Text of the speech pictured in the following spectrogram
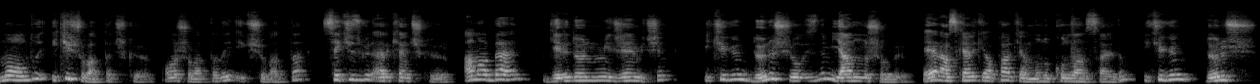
Ne oldu? 2 Şubat'ta çıkıyorum. 10 Şubat'ta değil 2 Şubat'ta. 8 gün erken çıkıyorum. Ama ben geri dönmeyeceğim için 2 gün dönüş yol iznim yanmış oluyor. Eğer askerlik yaparken bunu kullansaydım 2 gün dönüş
